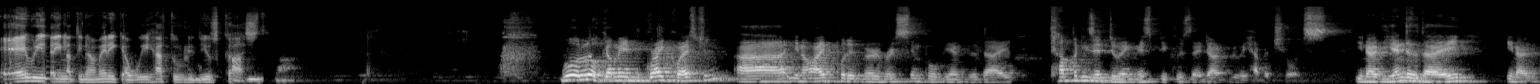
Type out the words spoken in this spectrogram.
every day in Latin America we have to reduce cost. Well, look, I mean, great question. Uh, you know, I put it very, very simple. At the end of the day, companies are doing this because they don't really have a choice. You know, at the end of the day, you know,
